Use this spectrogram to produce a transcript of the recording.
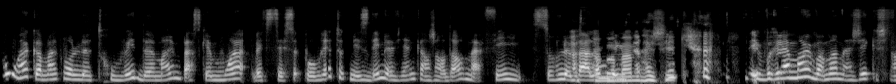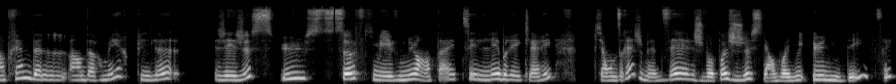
fou, hein, comment qu'on l'a trouvé de même parce que moi, ben, c'est ça. Pour vrai, toutes mes idées me viennent quand j'endors ma fille sur le Ah, c'est un ballon moment magique. C'est vraiment un moment magique. Je suis en train de l'endormir, puis là, j'ai juste eu ça qui m'est venu en tête, tu sais, libre et éclairé. Puis on dirait, je me disais: «Je vais pas juste y envoyer une idée», tu sais?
